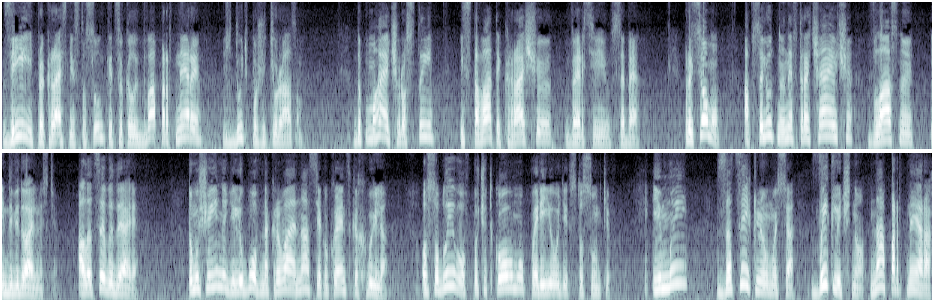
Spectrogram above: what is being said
Зрілі й прекрасні стосунки це коли два партнери йдуть по життю разом, допомагаючи рости і ставати кращою версією себе. При цьому абсолютно не втрачаючи власної індивідуальності. Але це в ідеалі. Тому що іноді любов накриває нас як океанська хвиля, особливо в початковому періоді стосунків. І ми зациклюємося виключно на партнерах,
